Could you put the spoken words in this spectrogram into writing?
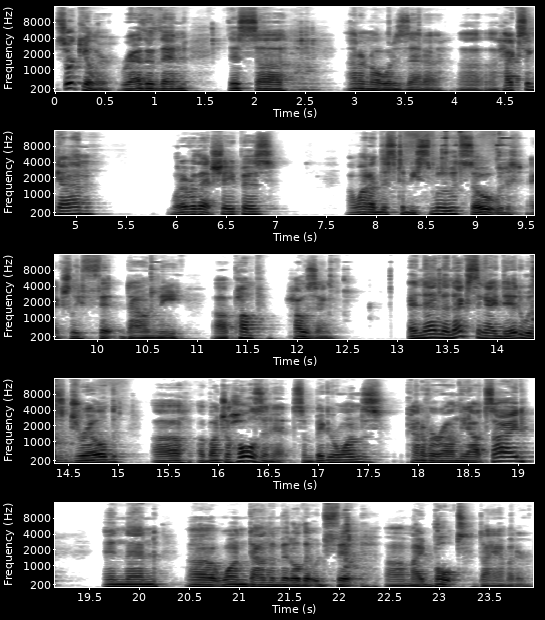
circular rather than this, uh, I don't know, what is that, a, a, hexagon? Whatever that shape is. I wanted this to be smooth so it would actually fit down the uh, pump housing. And then the next thing I did was drilled uh, a bunch of holes in it, some bigger ones kind of around the outside, and then uh, one down the middle that would fit uh, my bolt diameter.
